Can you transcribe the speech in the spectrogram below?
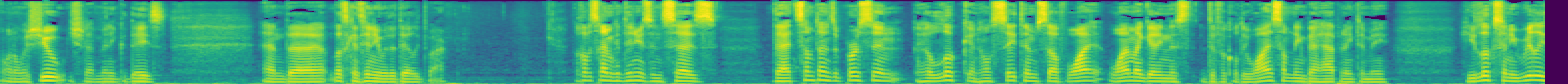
I want to wish you, you should have many good days. And uh, let's continue with the daily dvar. The Chofetz Chaim continues and says that sometimes a person he'll look and he'll say to himself, "Why? Why am I getting this difficulty? Why is something bad happening to me?" He looks and he really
